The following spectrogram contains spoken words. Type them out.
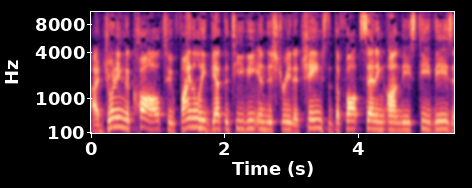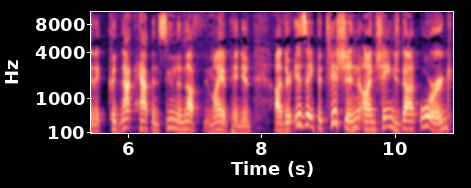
uh, joining the call to finally get the TV industry to change the default setting on these TVs, and it could not happen soon enough, in my opinion. Uh, there is a petition on change.org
